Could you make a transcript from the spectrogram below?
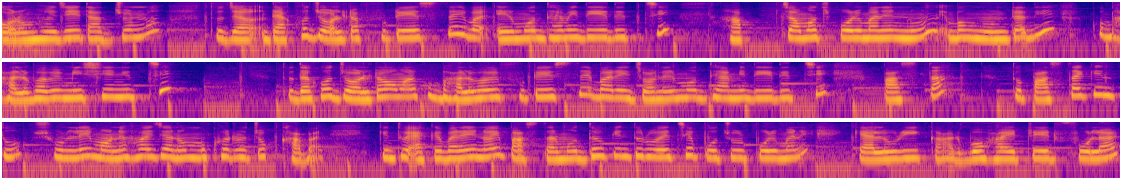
গরম হয়ে যায় তার জন্য। তো যা, দেখো জলটা ফুটে এসছে, এবার এর মধ্যে আমি দিয়ে দিচ্ছি হাফ চামচ পরিমাণে নুন এবং নুনটা দিয়ে খুব ভালোভাবে মিশিয়ে নিচ্ছি। তো দেখো জলটাও আমার খুব ভালোভাবে ফুটে এসছে, এবার এই জলের মধ্যে আমি দিয়ে দিচ্ছি পাস্তা। তো পাস্তা কিন্তু শুনলেই মনে হয় যেন মুখরোচক খাবার, কিন্তু একেবারেই নয়, পাস্তার মধ্যেও কিন্তু রয়েছে প্রচুর পরিমাণে ক্যালোরি, কার্বোহাইড্রেট, ফোলাট।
